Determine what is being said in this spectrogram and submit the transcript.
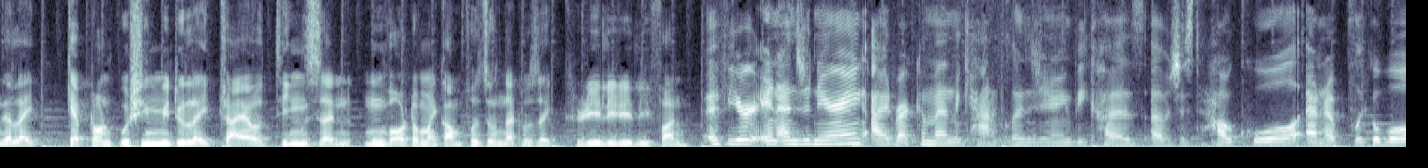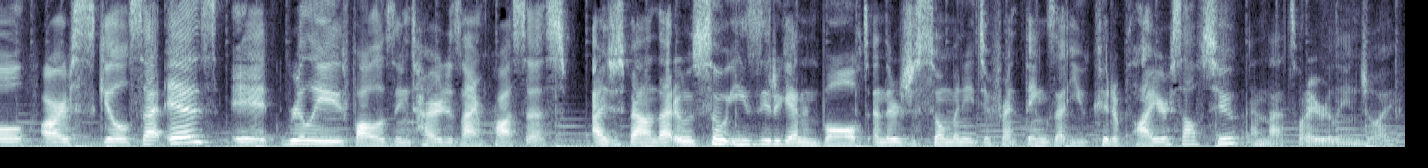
And they like kept on pushing me to like try out things and move out of my comfort zone. That was like really, really fun. If you're in engineering, I'd recommend mechanical engineering because of just how cool and applicable our skill set is. It really follows the entire design process. I just found that it was so easy to get involved and there's just so many different things that you could apply yourself to and that's what I really enjoy.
